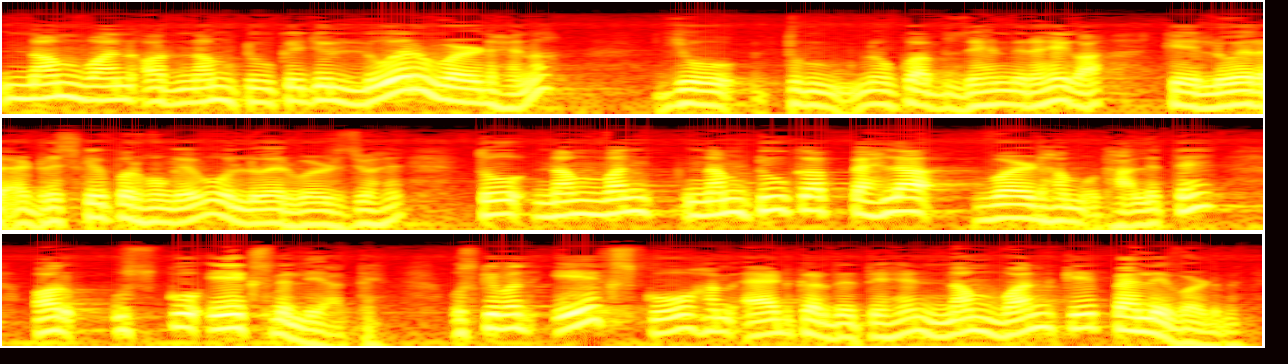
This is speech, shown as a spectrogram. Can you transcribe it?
نم ون اور نم ٹو کے جو لوئر ورڈ ہے نا، جو تم لوگوں کو اب ذہن میں رہے گا کہ لوئر ایڈریس کے اوپر ہوں گے، وہ لوئر ورڈ جو ہیں۔ تو نم ون، نم ٹو کا پہلا ورڈ ہم اٹھا لیتے ہیں اور اس کو ایکس میں لے آتے ہیں۔ اس کے بعد ایکس کو ہم ایڈ کر دیتے ہیں نم ون کے پہلے ورڈ میں۔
